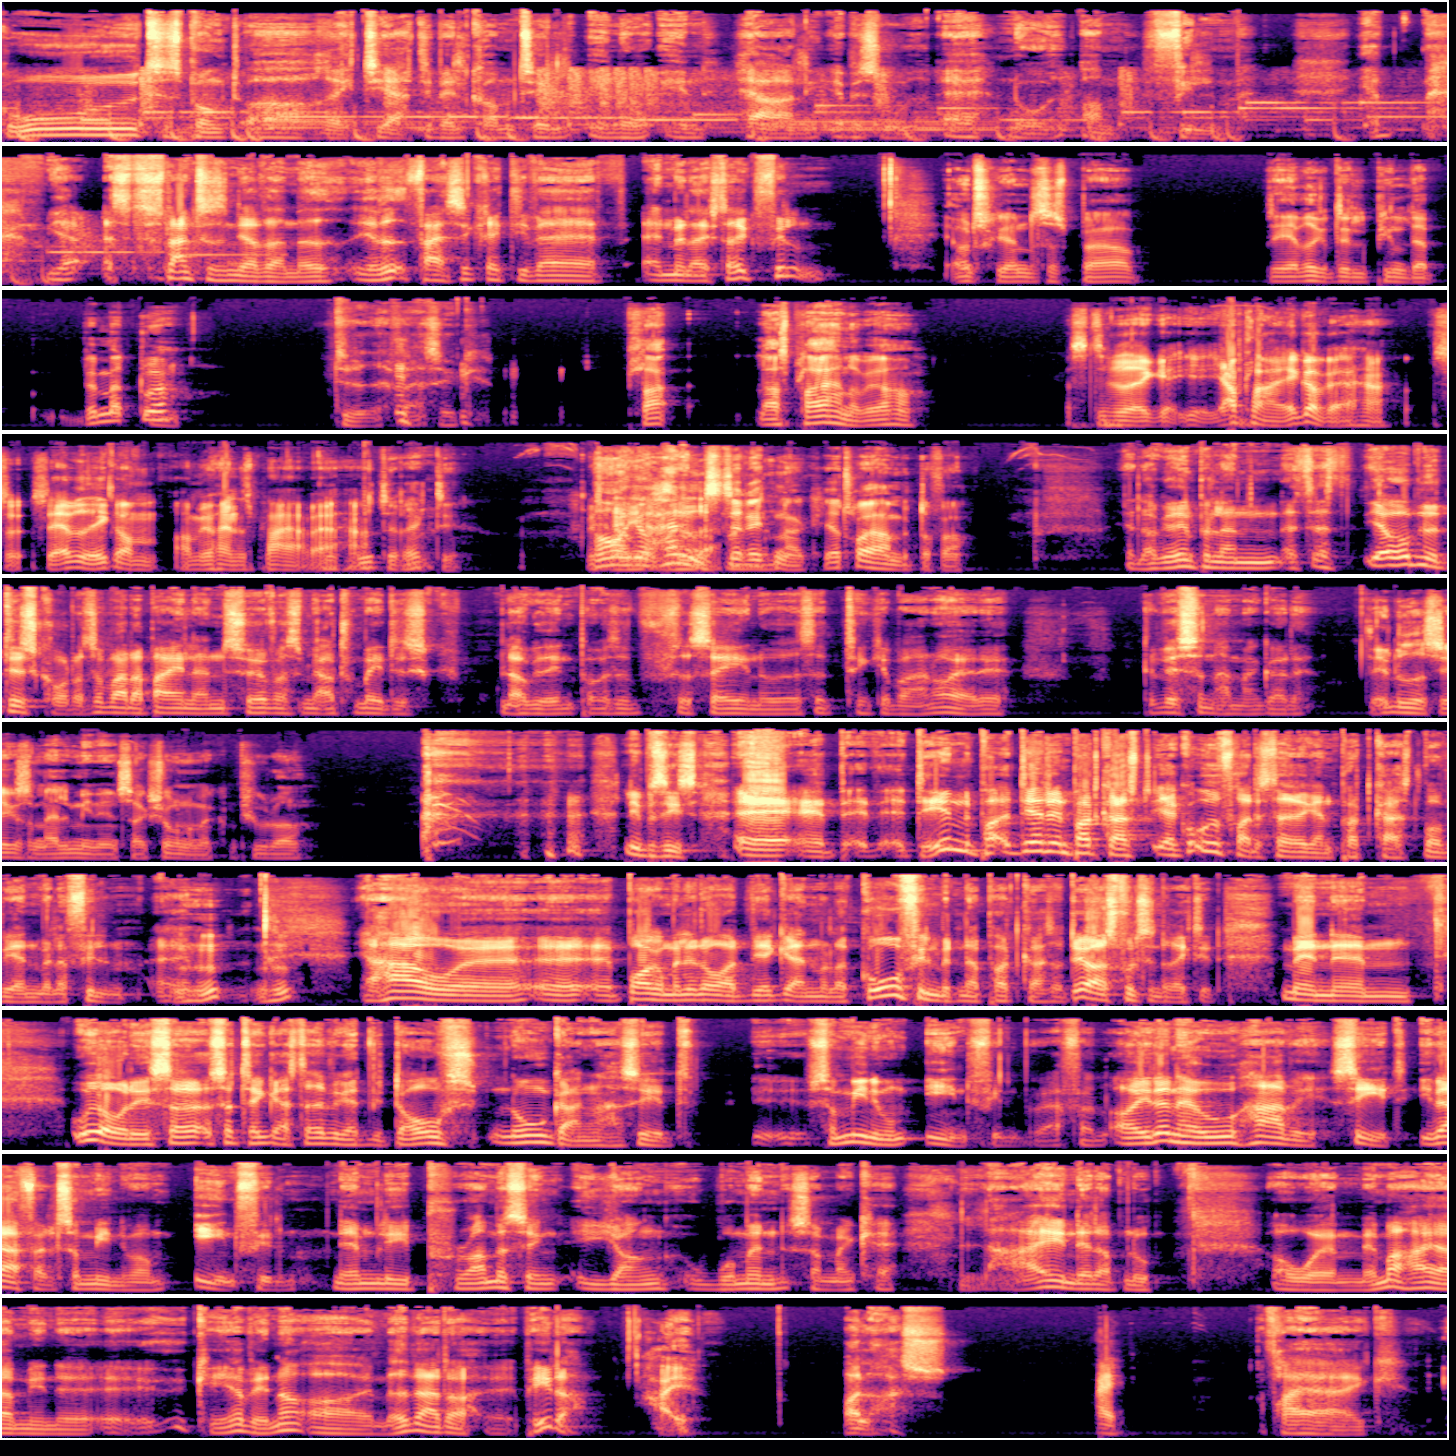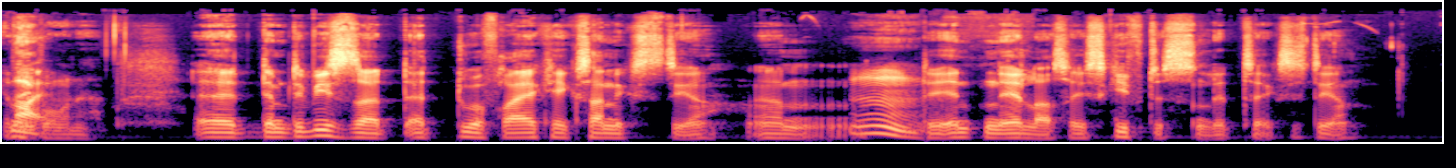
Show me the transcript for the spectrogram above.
God tidspunkt og rigtig hjertelig velkommen til endnu en herlig episode af Noget om Film. Jeg, jeg, altså, så lang tid siden, jeg har været med. Jeg ved faktisk ikke rigtig, hvad anmelder jeg stadig film? Jeg undskyld, jeg er nødt til at spørge. Det- Jeg ved ikke, det er lidt pinligt. Hvem er det, du er? Det ved jeg faktisk ikke. Plej... Lars, plejer han at være her? Altså, det ved jeg ikke. Jeg, jeg plejer ikke at være her, så, så jeg ved ikke, om, om Johannes plejer at være her. Det er rigtigt. Hvis Nå, han Johannes, det er rigtigt nok. Jeg tror, jeg har mødt dig før. Jeg loggede ind på en eller anden... Altså, altså, jeg åbnede Discord, og så var der bare en eller anden server, som jeg automatisk loggede ind på, og så, så sagde jeg noget, og så tænkte jeg bare, nå ja, det, det er vist sådan, at man gør det. Det lyder cirka som alle mine interaktioner med computere. Lige præcis. Øh, øh, det, er en, det her er en podcast, jeg går ud fra, at det stadigvæk er en podcast, hvor vi anmelder film. Mm-hmm. Mm-hmm. Jeg har jo øh, øh, brokket mig lidt over, at vi ikke anmelder gode film i den her podcast, og det er også fuldstændig rigtigt. Men øh, udover det, så, så tænker jeg stadigvæk, at vi dog nogle gange har set øh, som minimum én film i hvert fald. Og i den her uge har vi set i hvert fald som minimum én film, nemlig Promising Young Woman, som man kan lege netop nu. Og øh, med mig har jeg mine øh, kære venner og medværter, øh, Peter Hej. Og Lars. Og Freja er ikke. Jeg Nej. ikke, hun er. Øh, dem, det viser sig, at, at du og Freja kan ikke sammen eksistere. Um, mm. Det er enten eller, så I skiftes sådan lidt til at eksistere.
